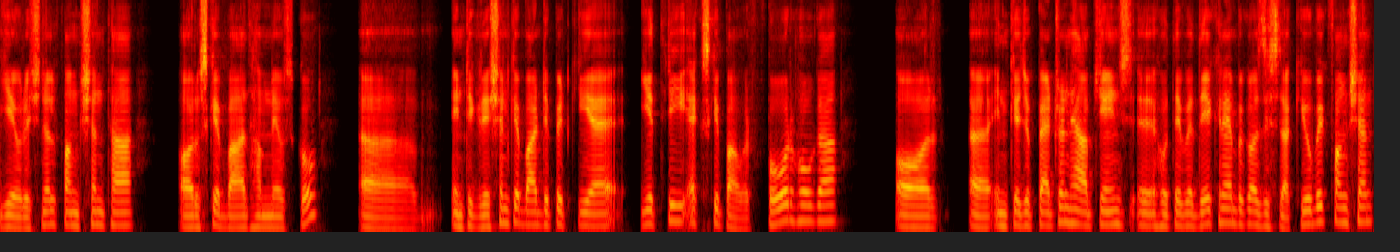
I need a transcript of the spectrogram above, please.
ये ओरिजिनल फ़ंक्शन था और उसके बाद हमने उसको इंटीग्रेशन uh, के बाद डिपिट किया है। ये थ्री एक्स की पावर फोर होगा और uh, इनके जो पैटर्न है आप चेंज uh, होते हुए देख रहे हैं because this is a cubic function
